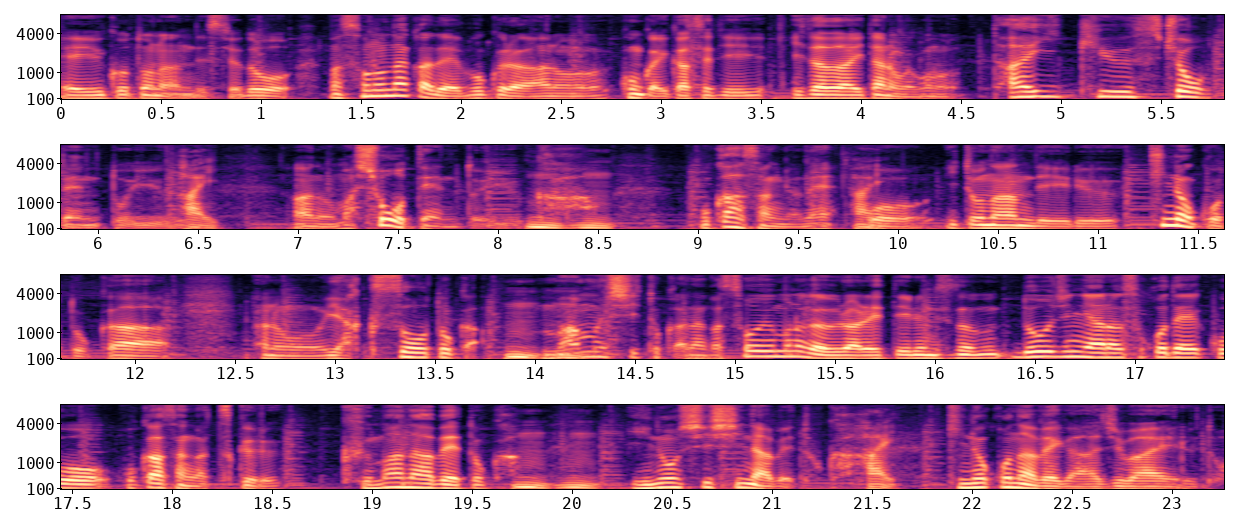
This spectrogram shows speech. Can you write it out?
えーいうことなんですけど、まあ、その中で僕らあの今回行かせていただいたのがこの大久商店という、はい、あのまあ、商店といううんうか、んお母さんがね、はい。こう営んでいるキノコとかあの薬草とか、マムシとかなんかそういうものが売られているんですけど同時にあのそこでこうお母さんが作る熊鍋とか、イノシシ鍋とか、はい、キノコ鍋が味わえると、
